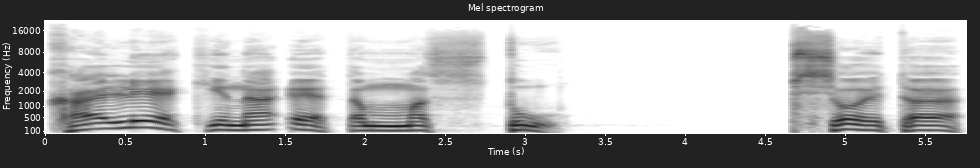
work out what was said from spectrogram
калеки на этом мосту все это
